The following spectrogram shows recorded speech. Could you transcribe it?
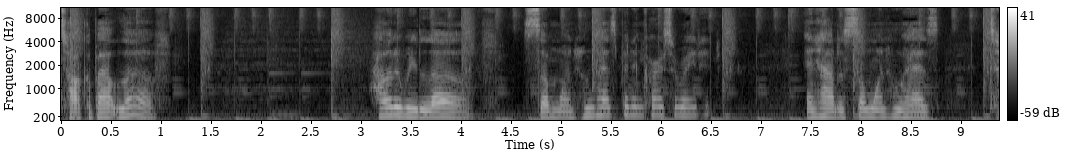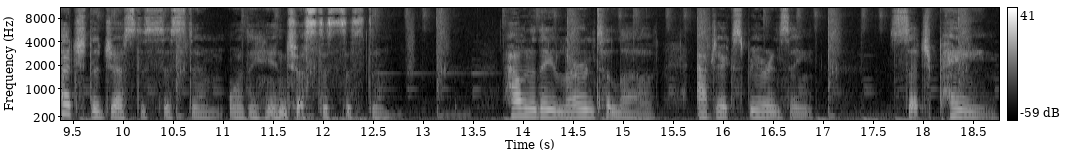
talk about love. How do we love someone who has been incarcerated? And how does someone who has touched the justice system or the injustice system, how do they learn to love after experiencing such pain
